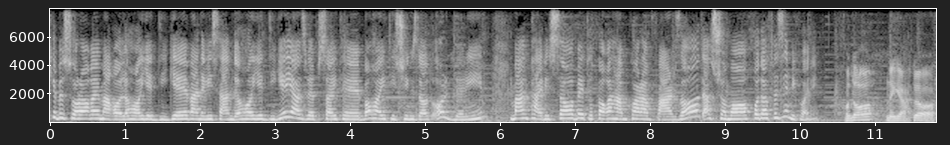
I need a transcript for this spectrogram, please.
که به سراغ مقاله های دیگه و نویسنده های دیگه از وبسایت bahayteachings.org بریم من پریسا به اتفاق همکارم فرزاد از شما خدافزی می‌کنیم. خدا نگهدار.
